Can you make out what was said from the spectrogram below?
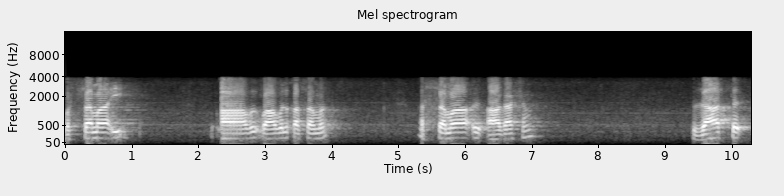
വസ്സമായി വാവ് വാവുൽ കസമ് അസമാ ആകാശം റാത്ത്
